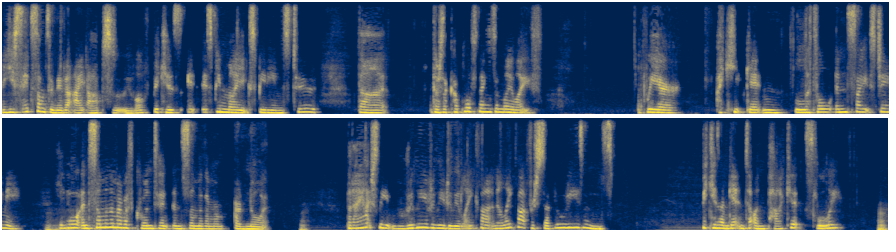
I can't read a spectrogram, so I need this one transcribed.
Now, you said something there that I absolutely love because it, it's been my experience too that there's a couple of things in my life where I keep getting little insights, Jamie. Mm-hmm. You know, and some of them are with content and some of them are, are not. But I actually really, really, really like that. And I like that for several reasons. Because I'm getting to unpack it slowly. Mm.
